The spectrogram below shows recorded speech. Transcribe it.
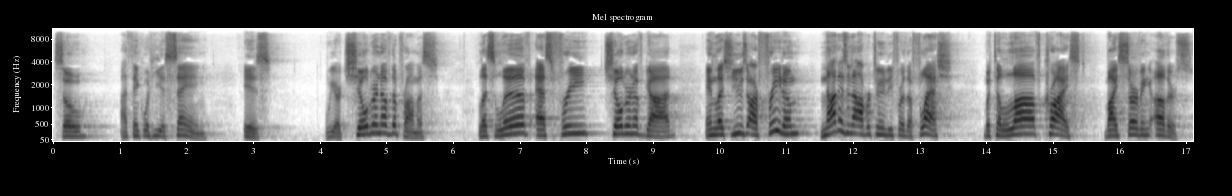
So I think what he is saying is we are children of the promise. Let's live as free children of God, and let's use our freedom not as an opportunity for the flesh, but to love Christ by serving others.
